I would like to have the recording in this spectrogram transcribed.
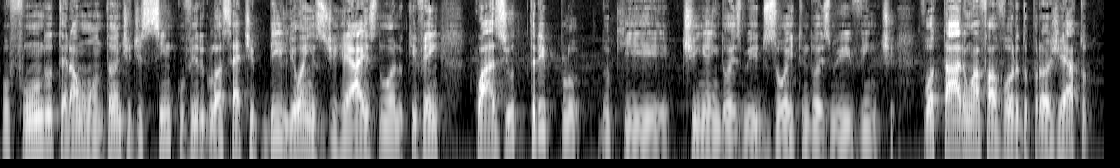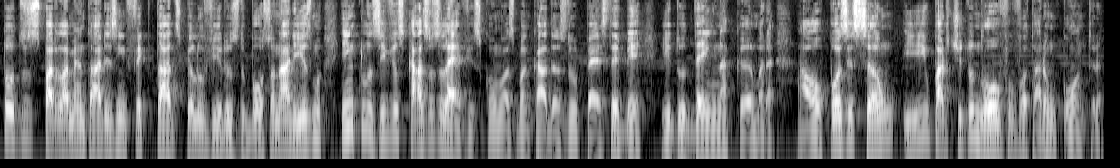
O fundo terá um montante de 5,7 bilhões de reais no ano que vem, quase o triplo do que tinha em 2018 e em 2020. Votaram a favor do projeto todos os parlamentares infectados pelo vírus do bolsonarismo, inclusive os casos leves, como as bancadas do PSDB e do DEM na Câmara. A oposição e o Partido Novo votaram contra.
